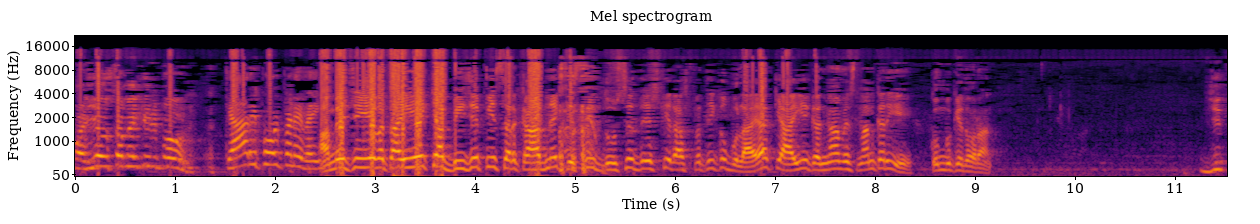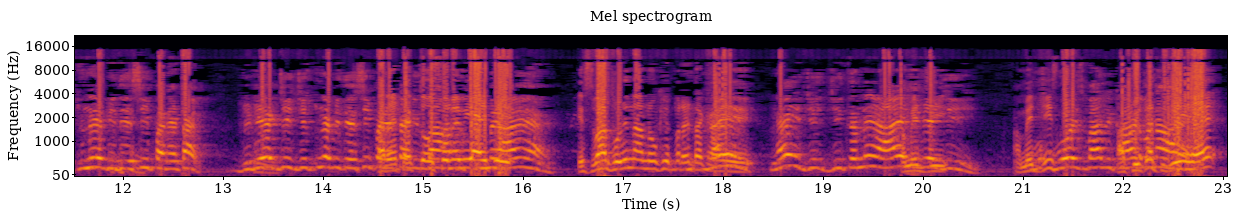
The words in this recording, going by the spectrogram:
पढ़िए उस समय की रिपोर्ट। क्या रिपोर्ट पड़े भाई? अमित जी ये बताइए क्या बीजेपी सरकार ने किसी दूसरे देश के राष्ट्रपति को बुलाया कि आइए गंगा में स्नान करिए कुंभ के दौरान? जितने विदेशी पर्यटक विवेक जी जितने विदेशी पर्यटक तो उस बार समय भी आए थे। हैं। इस बार थोड़ी ना अनोखे पर्यटक आए नहीं हैं। नहीं जि, जितने आए अमित विवेक जी जी अमित जी वो, इस बार हकीकत ये है।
